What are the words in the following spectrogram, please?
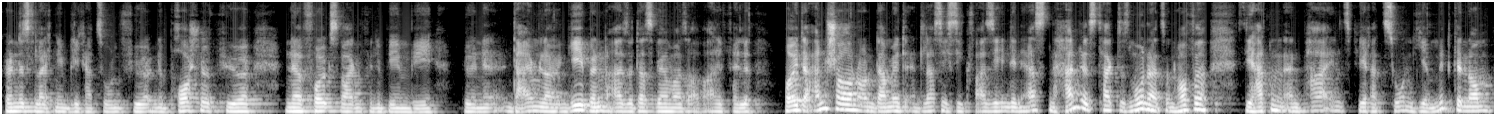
könnte es vielleicht eine Implikation für eine Porsche, für eine Volkswagen, für eine BMW, für eine Daimler geben. Also das werden wir uns auf alle Fälle heute anschauen und damit entlasse ich Sie quasi in den ersten Handelstag des Monats und hoffe, Sie hatten ein paar Inspirationen hier mitgenommen.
